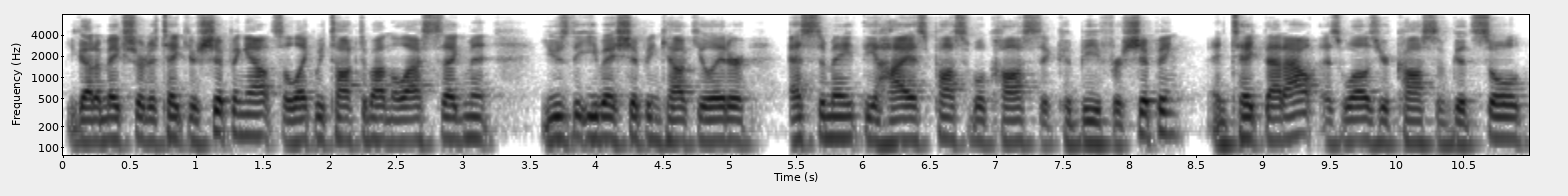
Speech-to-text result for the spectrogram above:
you got to make sure to take your shipping out. So like we talked about in the last segment, use the eBay shipping calculator, estimate the highest possible cost it could be for shipping, and take that out as well as your cost of goods sold.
